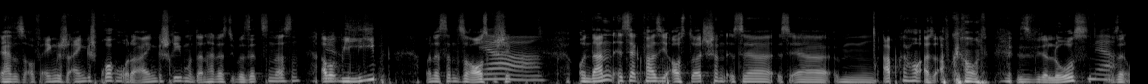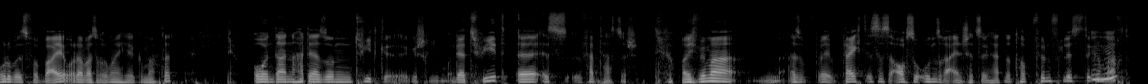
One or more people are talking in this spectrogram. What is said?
er hat es auf Englisch eingesprochen oder eingeschrieben und dann hat er es übersetzen lassen. Aber Ja. wie lieb und das dann so rausgeschickt. ja. Und dann ist er quasi aus Deutschland, ist er, ist er ähm, abgehauen, also abgehauen, ist es wieder los, Ja. sein Urlaub ist vorbei oder was auch immer er hier gemacht hat. Und dann hat er so einen Tweet ge geschrieben. Und der Tweet äh, ist fantastisch. Und ich will mal, also vielleicht ist es auch so unsere Einschätzung. Er hat eine Top-5-Liste gemacht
